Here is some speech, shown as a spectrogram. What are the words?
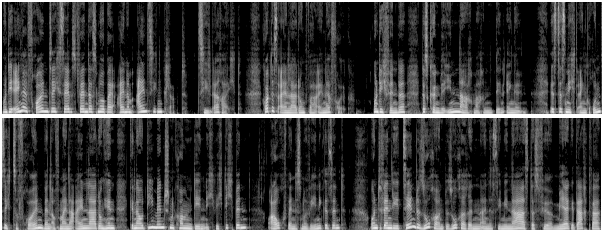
Und die Engel freuen sich, selbst wenn das nur bei einem einzigen klappt. Ziel erreicht. Gottes Einladung war ein Erfolg. Und ich finde, das können wir ihnen nachmachen, den Engeln. Ist es nicht ein Grund, sich zu freuen, wenn auf meine Einladung hin genau die Menschen kommen, denen ich wichtig bin, auch wenn es nur wenige sind? Und wenn die zehn Besucher und Besucherinnen eines Seminars, das für mehr gedacht war,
